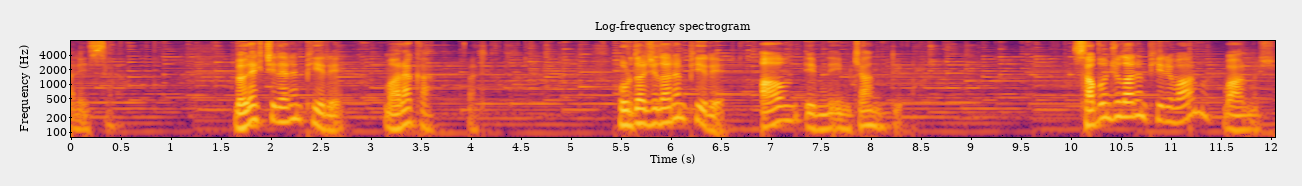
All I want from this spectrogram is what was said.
aleyhisselam. Börekçilerin piri Varaka radıyallahu Hurdacıların piri Avn İbni İmkan diyor. Sabuncuların piri var mı? Varmış.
